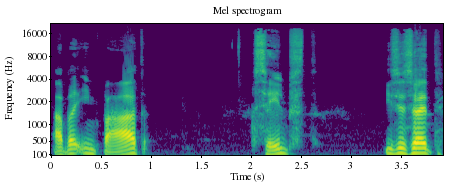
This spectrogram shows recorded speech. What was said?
Aber im Bad selbst ist es halt,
